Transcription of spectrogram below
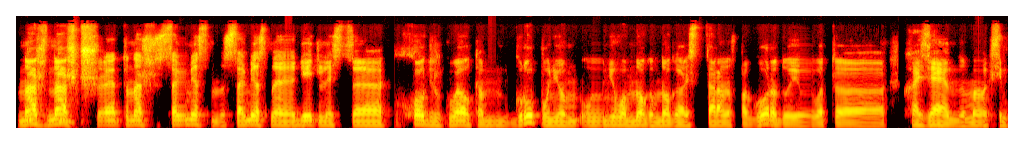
наш наш это наш совместная совместная деятельность э, холдинг Welcome Group. У него у него много-много ресторанов по городу и вот э, хозяин Максим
